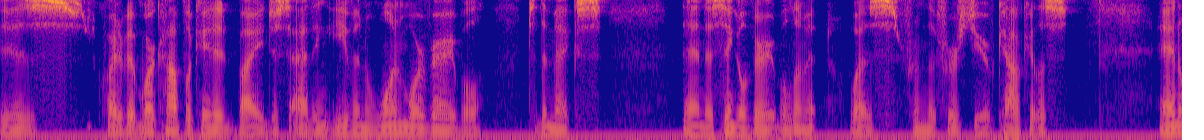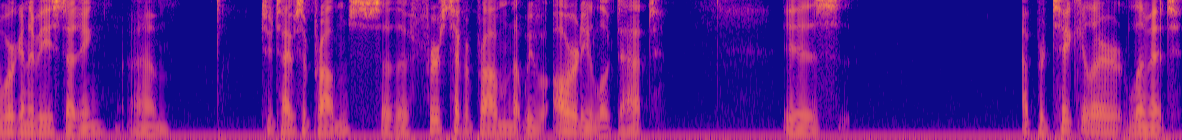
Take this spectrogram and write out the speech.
is quite a bit more complicated by just adding even one more variable to the mix than a single variable limit was from the first year of calculus. And we're going to be studying um, two types of problems. So the first type of problem that we've already looked at is a particular limit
